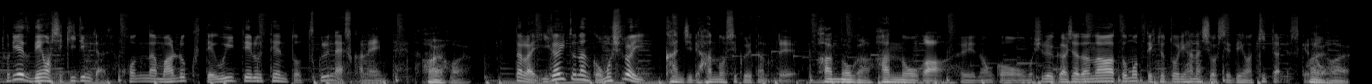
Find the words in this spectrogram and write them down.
とりあえず電話して聞いてみたんですよ。こんな丸くて浮いてるテント作れないですかね？みたいな。はいはい。ただ意外となんか面白い感じで反応してくれたので、反応が。反応が、えーなんか面白い会社だなと思って一通り話をして電話切ったんですけど、はいはい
